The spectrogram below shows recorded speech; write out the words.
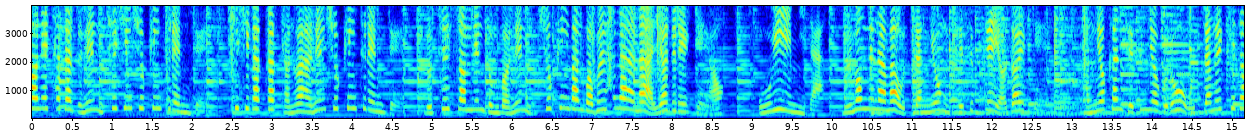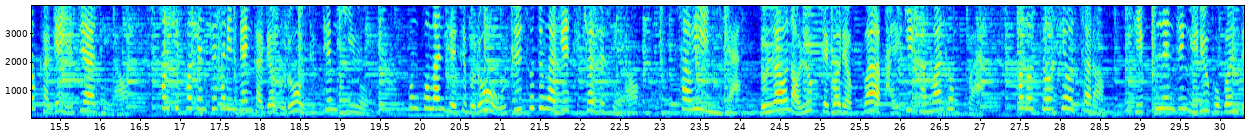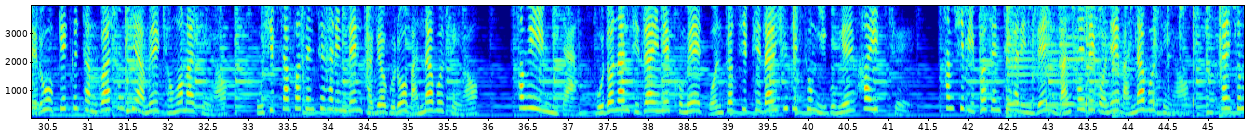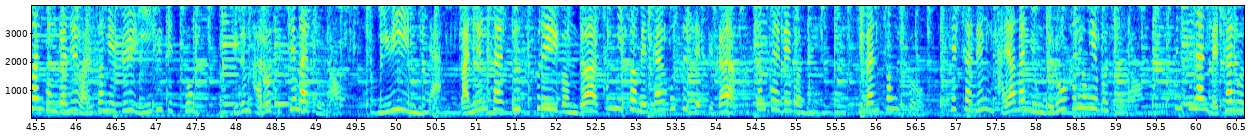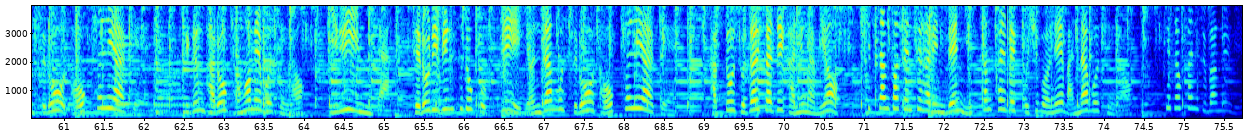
번에 찾아주는 최신 쇼핑 트렌드. 시시각각 변화하는 쇼핑 트렌드. 놓칠 수 없는 돈 버는 쇼핑 방법을 하나하나 알려드릴게요. 5위입니다. 물먹는 하마 옷장용 제습제 8개. 강력한 제습력으로 옷장을 쾌적하게 유지하세요. 30% 할인된 가격으로 득템 기회. 꼼꼼한 제습으로 옷을 소중하게 지켜주세요. 4위입니다. 놀라운 얼룩 제거력과 밝기 강화 효과. 헌옷도 새 옷처럼 딥 클렌징 위류 보건제로 깨끗함과 상쾌함을 경험하세요. 54% 할인된 가격으로 만나보세요. 3위입니다. 모던한 디자인의 코멧 원터치 페달 휴지통 201 화이트. 32% 할인된 1,800원에 만나보세요. 깔끔한 공간을 완성해줄 이 휴지통. 지금 바로 득템하세요. 2위입니다. 만능 살수 스프레이건과 3m 메탈 호스 세트가 9,800원에 집안 청소, 세차 등 다양한 용도로 활용해보세요. 튼튼한 메탈 호스로 더욱 편리하게 지금 바로 경험해보세요. 1위입니다. 제로리빙 수도꼭지 연장 호스로 더욱 편리하게 각도 조절까지 가능하며 13% 할인된 6,890원에 만나보세요. 쾌적한 주방을 위해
